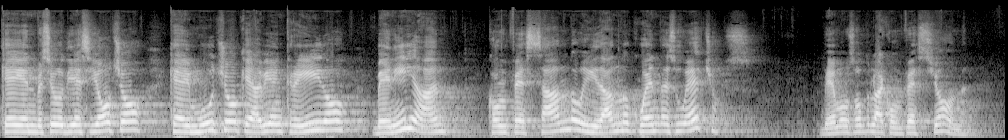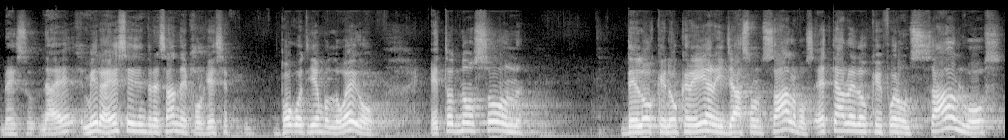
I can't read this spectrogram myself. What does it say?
que en versículo 18 que hay muchos que habían creído venían confesando y dando cuenta de sus hechos. Vemos nosotros la confesión de su... Eh, mira, ese es interesante porque ese poco tiempo luego, estos no son de los que no creían y ya son salvos. Este habla de los que fueron salvos,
